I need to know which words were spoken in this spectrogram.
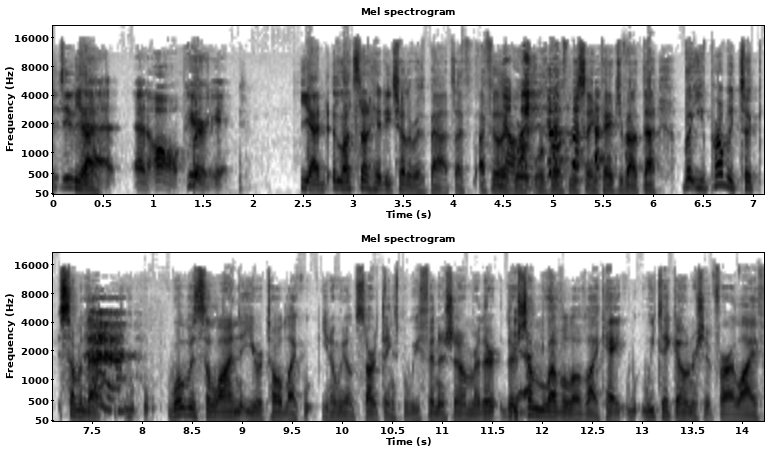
do yeah. that at all. Period. But, yeah, let's not hit each other with bats. I, I feel like no. we're, we're both on the same page about that. But you probably took some of that. What was the line that you were told? Like, you know, we don't start things, but we finish them. Or there, there's yeah. some level of like, hey, we take ownership for our life.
